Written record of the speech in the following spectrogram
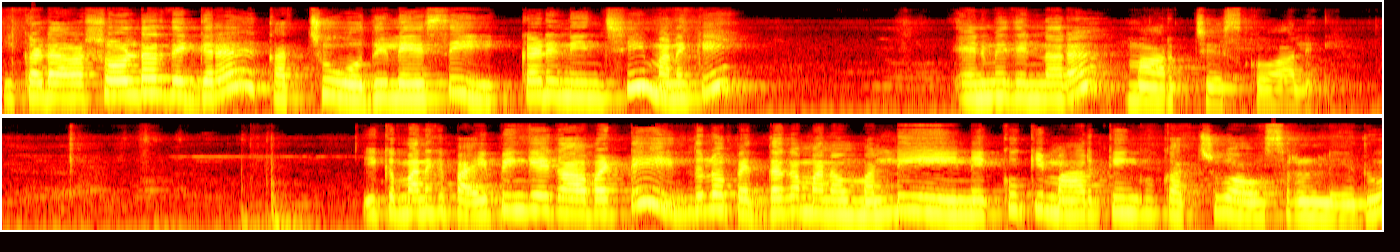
ఇక్కడ షోల్డర్ దగ్గర ఖర్చు వదిలేసి ఇక్కడి నుంచి మనకి ఎనిమిదిన్నర మార్క్ చేసుకోవాలి. ఇక మనకి పైపింగే కాబట్టి ఇందులో పెద్దగా మనం మళ్ళీ నెక్కుకి మార్కింగ్ ఖర్చు అవసరం లేదు.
